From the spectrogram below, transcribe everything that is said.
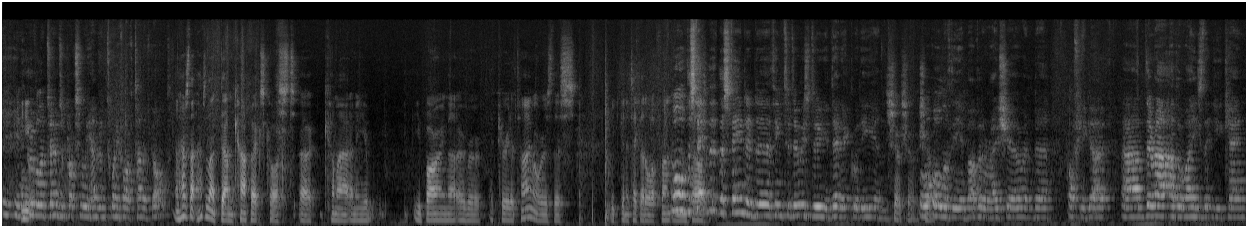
In, you- equivalent terms, approximately 125 tonne of gold. And how's that, how does that um, capex cost uh, come out? I mean, you're, you're borrowing that over a period of time, or is this, you're going to take that all up front? Well, the, sta- the, the standard uh, thing to do is do your debt equity and it? Sure, sure, all, sure. all of the above at a ratio, and uh, off you go. Um, there are other ways that you can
